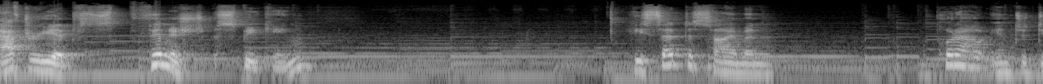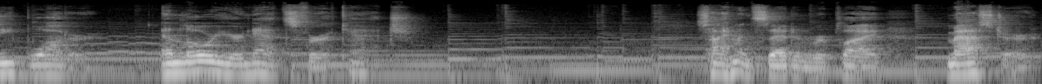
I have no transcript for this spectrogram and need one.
After he had finished speaking, he said to Simon, Put out into deep water and lower your nets for a catch. Simon said in reply, Master,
